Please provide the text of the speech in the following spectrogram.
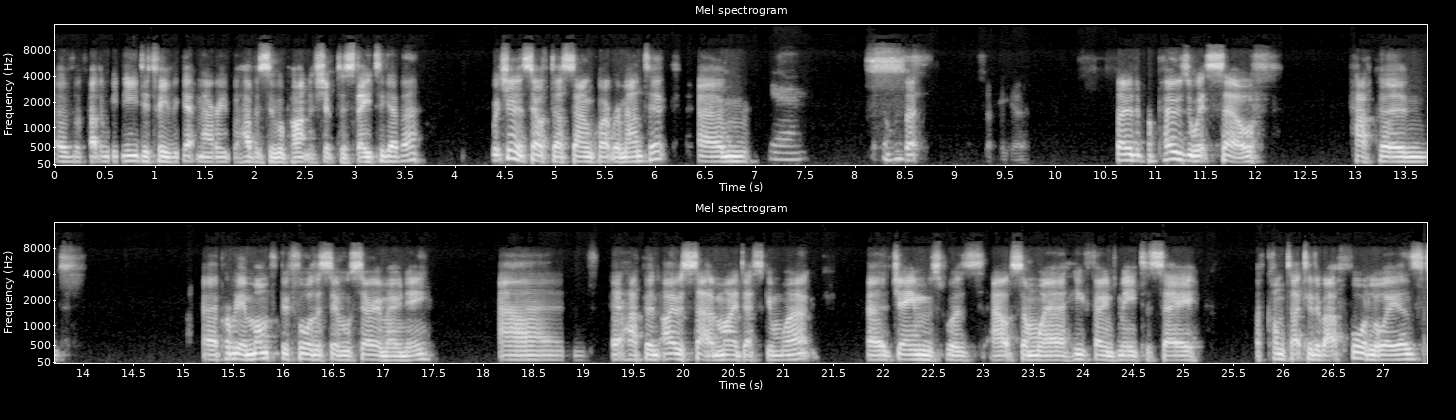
of the fact that we needed to either get married or have a civil partnership to stay together, which in itself does sound quite romantic. Um, yeah. So, so the proposal itself happened uh, probably a month before the civil ceremony, and it happened. I was sat at my desk in work. Uh, James was out somewhere. He phoned me to say, I've contacted about four lawyers,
